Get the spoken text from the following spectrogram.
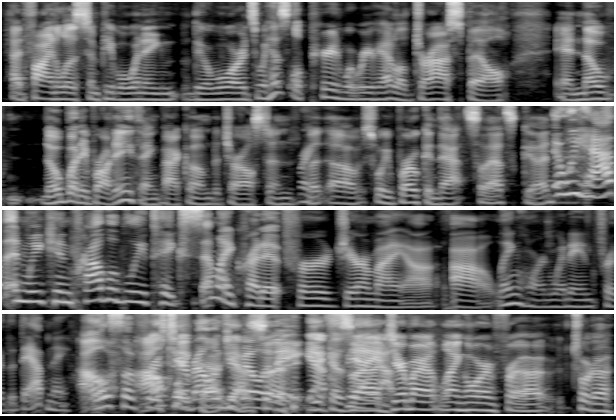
had finalists and people winning the awards. And we had a little period where we had a little dry spell, and no nobody brought anything back home to Charleston. Right. But uh, so we've broken that, so that's good. And we have, and we can probably take semi credit for Jeremiah uh, Langhorne winning for the Dabney, I'll, also first year eligibility. Yeah, so, yes, because yeah, uh, yeah. Jeremiah Langhorne for uh, sort of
